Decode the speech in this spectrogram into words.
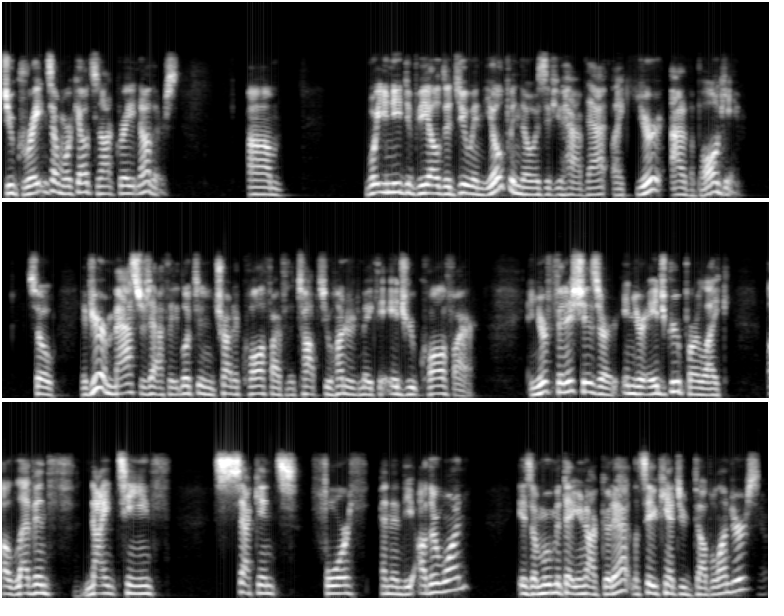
do great in some workouts, not great in others. Um, what you need to be able to do in the open though is if you have that, like you're out of the ball game. So if you're a masters athlete looking to try to qualify for the top 200 to make the age group qualifier, and your finishes are in your age group are like 11th, 19th, second, fourth, and then the other one is a movement that you're not good at. Let's say you can't do double unders yep.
